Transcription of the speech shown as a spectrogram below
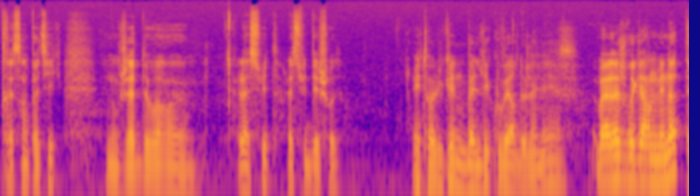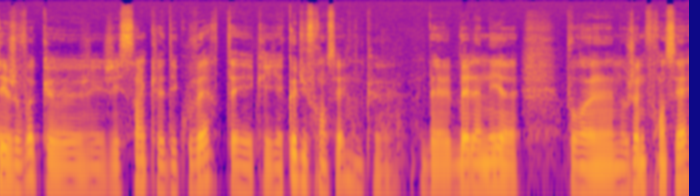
très sympathique. Donc j'ai hâte de voir euh, la suite, la suite des choses. Et toi, Lucas, une belle découverte de l'année Bah là, je regarde mes notes et je vois que j'ai- cinq découvertes et qu'il n'y a que du français. Donc, euh, belle, belle année pour euh, nos jeunes français.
